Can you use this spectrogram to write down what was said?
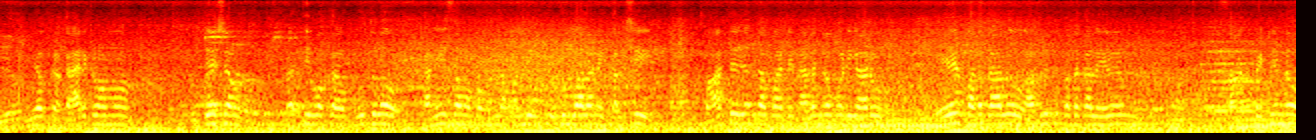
ఈ యొక్క కార్యక్రమం ఉద్దేశం ప్రతి ఒక్క బూత్లో కనీసం ఒక వంద మంది కుటుంబాలని కలిసి భారతీయ జనతా పార్టీ నరేంద్ర మోడీ గారు ఏ పథకాలు అభివృద్ధి పథకాలు ఏమేమి పెట్టిండో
